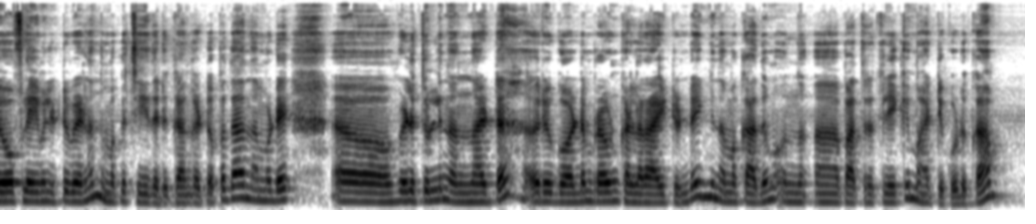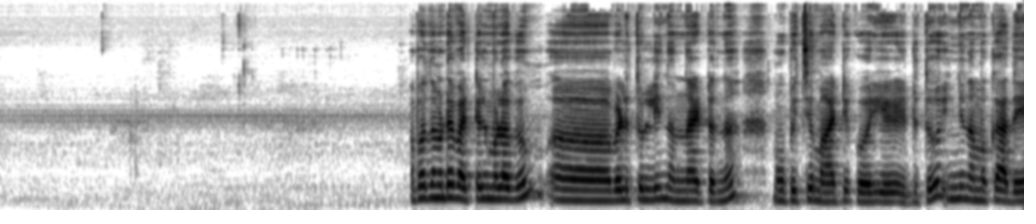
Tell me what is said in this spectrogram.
ലോ ഫ്ലെയിമിലിട്ട് വേണം നമുക്ക് ചെയ്തെടുക്കാൻ കേട്ടോ. അപ്പോൾ അതാ നമ്മുടെ വെളുത്തുള്ളി നന്നായിട്ട് ഒരു ഗോൾഡൻ ബ്രൗൺ കളറായിട്ടുണ്ട്. ഇനി നമുക്കതും ഒന്ന് പാത്രത്തിലേക്ക് മാറ്റി കൊടുക്കാം. അപ്പോൾ നമ്മുടെ വറ്റൽമുളകും വെളുത്തുള്ളി നന്നായിട്ടൊന്ന് മൂപ്പിച്ച് മാറ്റി കോരി എടുത്തു. ഇനി നമുക്ക് അതേ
